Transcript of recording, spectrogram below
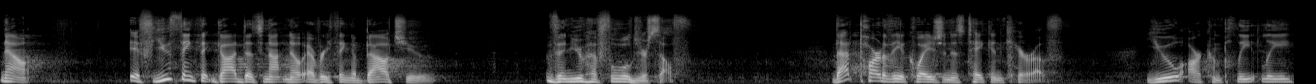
Now, if you think that God does not know everything about you, then you have fooled yourself. That part of the equation is taken care of. You are completely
